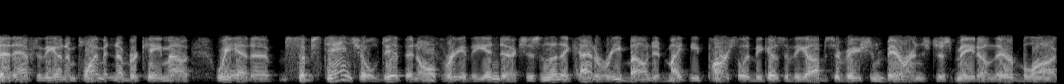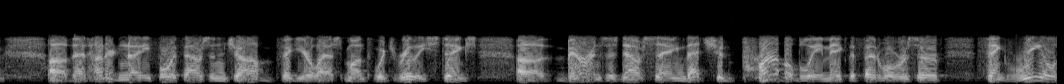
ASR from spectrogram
that after the unemployment number came out, we had a substantial dip in all three of the indexes, and then they kind of rebounded. Might be partially because of the observation Barron's just made on their blog. Uh, that 194,000 job figure last month, which really stinks. Uh, Barron's is now saying that should probably make the Federal Reserve think real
